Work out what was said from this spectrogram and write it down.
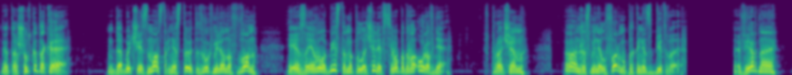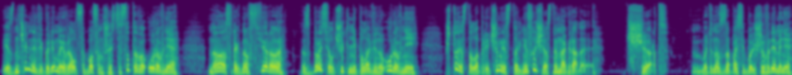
Это шутка такая? Добыча из монстра не стоит и двух миллионов вон, и за его убийство мы получили всего по два уровня. Впрочем, он же сменил форму под конец битвы. Верно, изначально Вигурима являлся боссом 600 уровня, но, срыгнув сферу, сбросил чуть ли не половину уровней, что и стало причиной столь несущественной награды. Чёрт. Будь у нас в запасе больше времени,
